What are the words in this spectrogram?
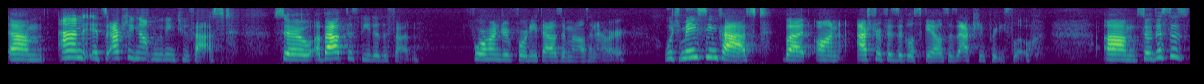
Um, and it's actually not moving too fast. So about the speed of the sun, 440,000 miles an hour, which may seem fast, but on astrophysical scales is actually pretty slow. Um, so this is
